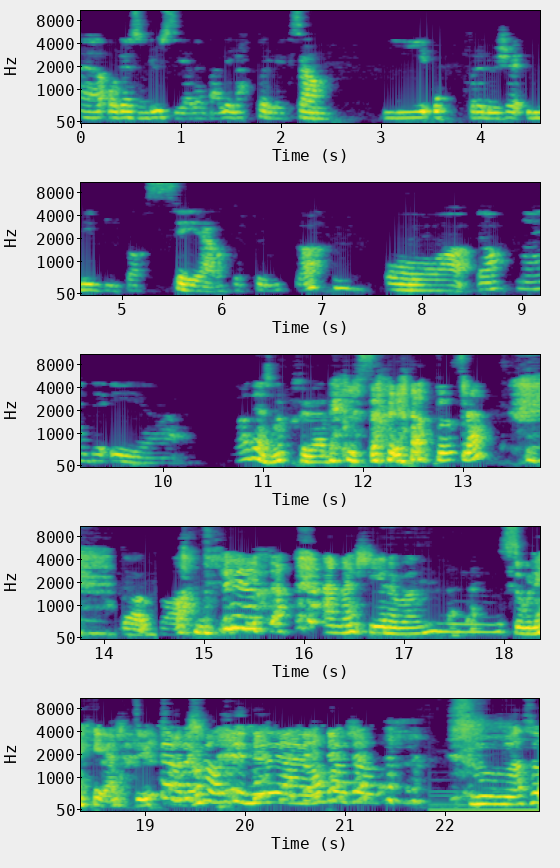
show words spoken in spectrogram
Eh, og det som du sier, det er veldig lett å liksom gi opp fordi du ikke umiddelbart ser at det funker. Og ja, nei, det er Ja, det er som en prøvelse, rett og slett. Det var bare litt av energien og bare mm, sone helt ut. Jeg det. forsvant i det, jeg òg. Så, sånn «Mm, Altså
